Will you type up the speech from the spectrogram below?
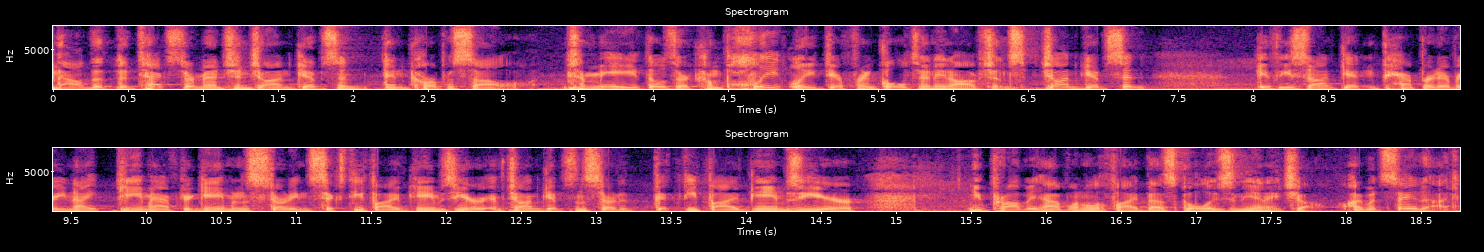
Now, the, the texter mentioned John Gibson and Korpisalo. To me, those are completely different goaltending options. John Gibson, if he's not getting peppered every night, game after game, and starting 65 games a year, if John Gibson started 55 games a year, you probably have one of the five best goalies in the NHL. I would say that.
